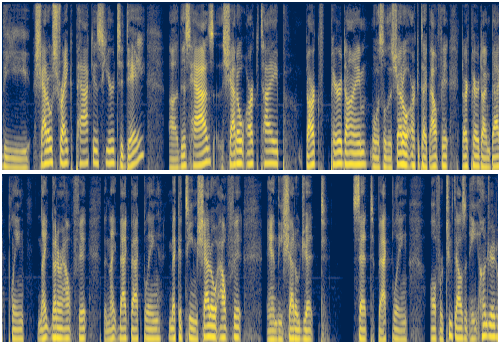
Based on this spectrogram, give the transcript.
the shadow strike pack is here today. Uh, this has Shadow Archetype, Dark Paradigm. Well, so the Shadow Archetype outfit, Dark Paradigm back bling, Night Gunner outfit, the Night Bag back bling, Mecha Team Shadow outfit, and the Shadow Jet set back bling. All for 2,800,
